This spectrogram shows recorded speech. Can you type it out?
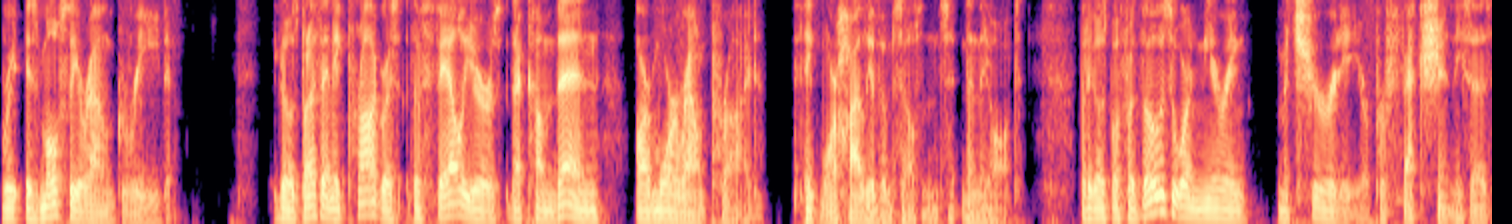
is mostly around greed." He goes, "But as they make progress, the failures that come then are more around pride. They think more highly of themselves than, than they ought." But he goes, "But for those who are nearing maturity or perfection," he says,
